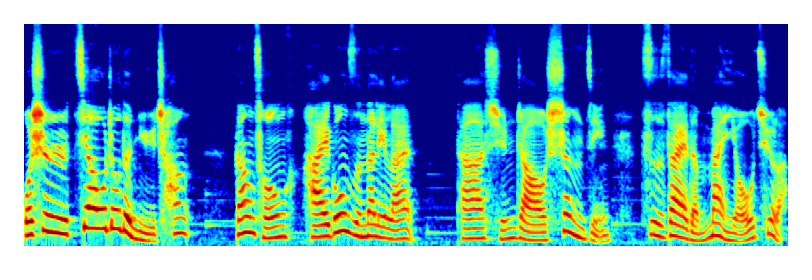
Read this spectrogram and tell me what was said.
我是胶州的女娼，刚从海公子那里来，他寻找胜景，自在的漫游去了。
